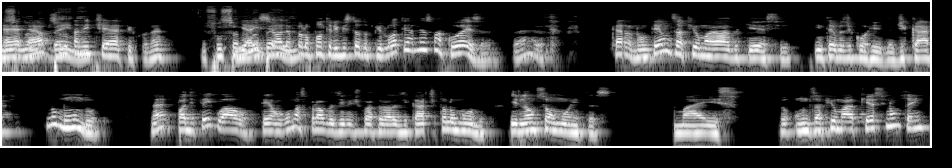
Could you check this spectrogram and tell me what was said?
é, é bem, absolutamente épico, né? E e aí bem, você olha né? pelo ponto de vista do piloto é a mesma coisa. né? Cara, não tem um desafio maior do que esse em termos de corrida, de kart, no mundo. Né? Pode ter igual. Tem algumas provas de 24 horas de kart pelo mundo. E não são muitas. Mas um desafio maior que esse não tem.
